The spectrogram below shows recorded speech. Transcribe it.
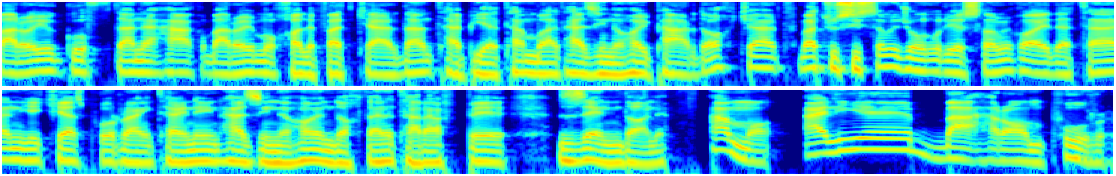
برای گفتن حق برای مخالفت کردن طبیعتا باید هزینه های پرداخت کرد و تو سیستم جمهوری اسلامی قاعدتا یکی از پررنگترین این هزینه ها انداختن طرف به زندانه. اما علی بهرامپور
